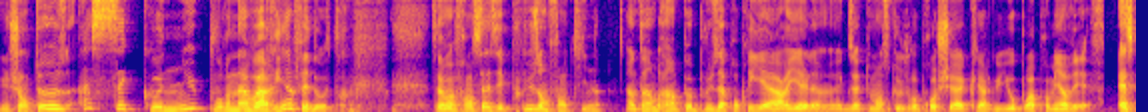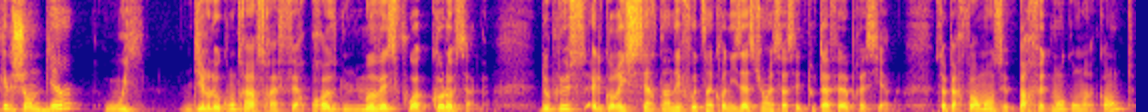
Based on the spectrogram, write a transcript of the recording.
une chanteuse assez connue pour n'avoir rien fait d'autre. Sa voix française est plus enfantine, un timbre un peu plus approprié à Ariel, exactement ce que je reprochais à Claire Guyot pour la première VF. Est-ce qu'elle chante bien? Oui. Dire le contraire serait faire preuve d'une mauvaise foi colossale. De plus, elle corrige certains défauts de synchronisation et ça c'est tout à fait appréciable. Sa performance est parfaitement convaincante.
